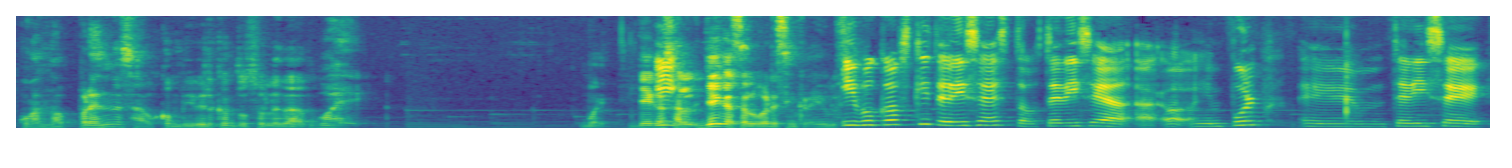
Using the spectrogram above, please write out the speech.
cuando aprendes a convivir con tu soledad, güey. Güey, llegas, Y- a, llegas a lugares increíbles. Y Bukowski te dice esto, te dice a- a- a- en Pulp, eh, te dice,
